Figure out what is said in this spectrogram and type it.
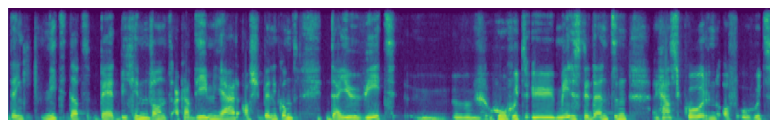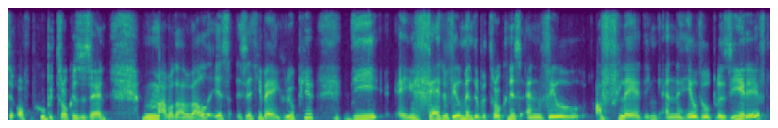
denk ik niet dat bij het begin van het academiejaar, als je binnenkomt, dat je weet hoe goed uw medestudenten gaan scoren of hoe, goed ze, of hoe betrokken ze zijn. Maar wat dat wel is, zit je bij een groepje die in feite veel minder betrokken is en veel afleiding en heel veel plezier heeft,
